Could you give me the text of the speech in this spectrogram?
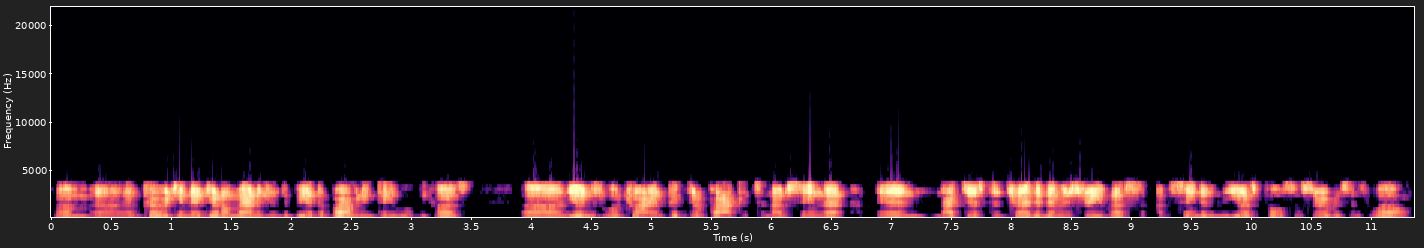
from uh, encouraging their general manager to be at the bargaining table because uh, unions will try and pick their pockets, and I've seen that in not just the transit industry, but I've seen it in the U.S. Postal Service as well,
